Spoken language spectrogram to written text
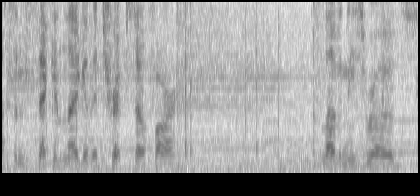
Awesome second leg of the trip so far. Loving these roads.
